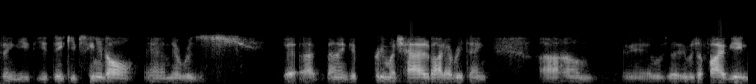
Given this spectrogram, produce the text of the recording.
things you, you think you've seen it all, and there was I, I think it pretty much had about everything. Um, it was a, it was a five game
